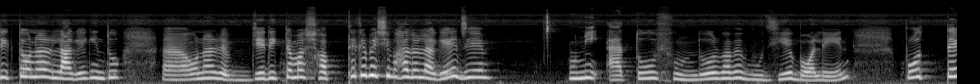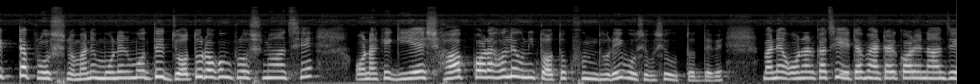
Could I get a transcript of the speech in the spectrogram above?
দিক তো ওনার লাগে, কিন্তু ওনার যে দিকটা আমার সব থেকে বেশি ভালো লাগে যে উনি এত সুন্দরভাবে বুঝিয়ে বলেন, প্রত্যেকটা প্রশ্ন মানে মনের মধ্যে যত রকম প্রশ্ন আছে ওনাকে গিয়ে সব করা হলে উনি ততক্ষণ ধরেই বসে বসে উত্তর দেবে। মানে ওনার কাছে এটা ম্যাটার করে না যে,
